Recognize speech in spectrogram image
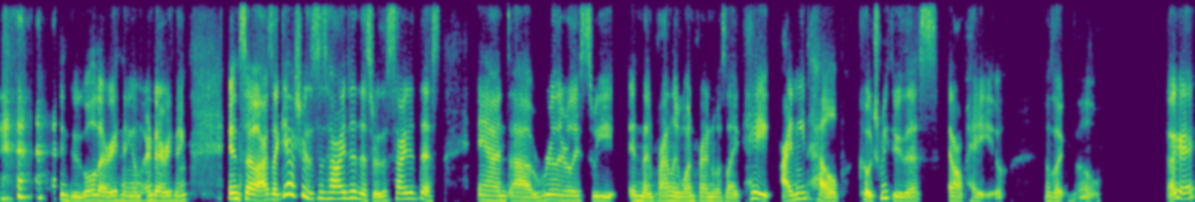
and Googled everything and learned everything. And so I was like, yeah, sure, this is how I did this, or this is how I did this. And uh, really, really sweet. And then finally, one friend was like, hey, I need help. Coach me through this and I'll pay you. I was like, oh, okay.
